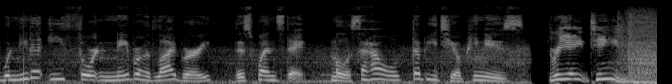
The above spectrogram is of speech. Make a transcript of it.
Juanita E. Thornton Neighborhood Library this Wednesday. Melissa Howell, WTOP News. 318.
